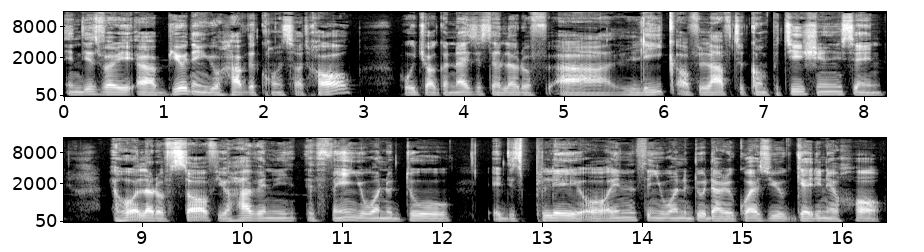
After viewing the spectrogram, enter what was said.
in this very uh, building, you have the concert hall, which organizes a lot of uh, league of laughter competitions and a whole lot of stuff. You have anything you want to do, a display or anything you want to do that requires you getting a hall,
